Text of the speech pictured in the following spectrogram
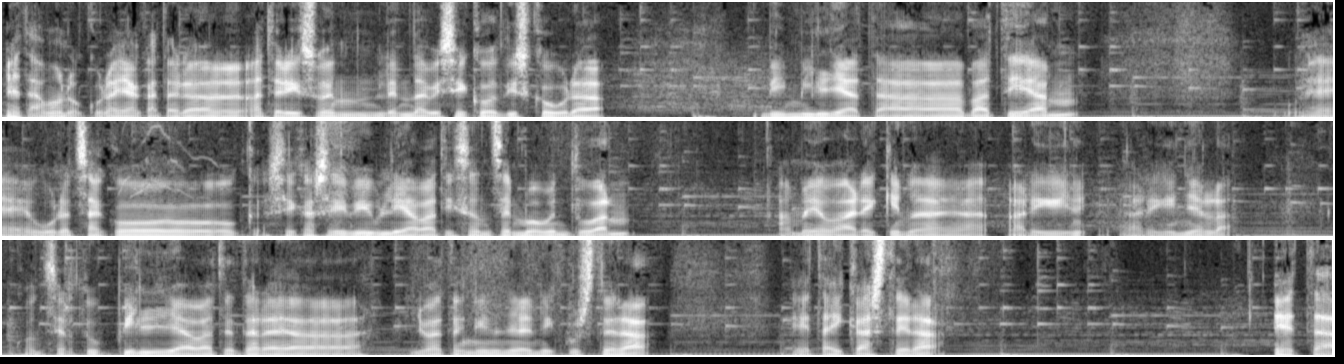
eta bueno, kuraiak atera, ateri zuen lendabiziko disko gura 2000 eta batean. E, guretzako kasi-kasi biblia bat izan zen momentuan. Ameoarekin ari, ari ginela kontzertu pila batetara joaten ginen ikustera eta ikastera. Eta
